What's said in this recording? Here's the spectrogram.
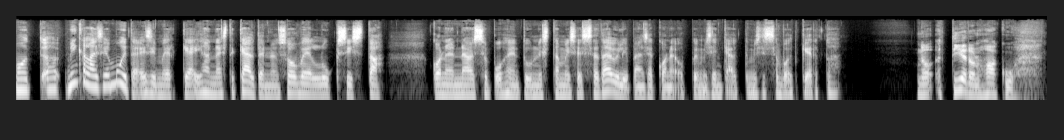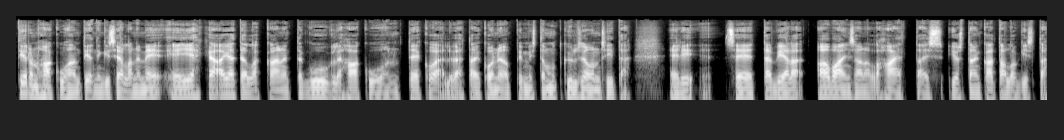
Mutta minkälaisia muita esimerkkejä ihan näistä käytännön sovelluksista konenäössä puheen tunnistamisessa tai ylipäänsä koneoppimisen käyttämisessä voit kertoa? No tiedonhaku, tiedonhakuhan on tietenkin sellainen. Me ei ehkä ajatellakaan, että Google-haku on tekoälyä tai koneoppimista, mutta kyllä se on sitä. Eli se, että vielä avainsanalla haettaisiin jostain katalogista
